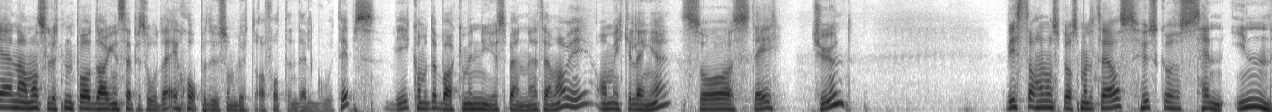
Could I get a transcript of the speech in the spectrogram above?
nærmer oss slutten på dagens episode. Jeg håper du som lytter har fått en del gode tips. Vi kommer tilbake med nye spennende temaer vi, om ikke lenge, så stay tuned. Hvis dere har noen spørsmål til oss, husk å sende inn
